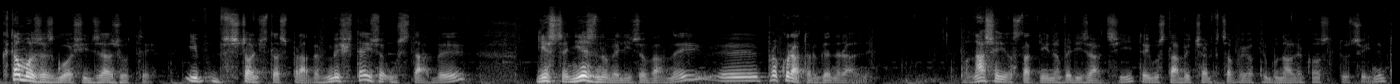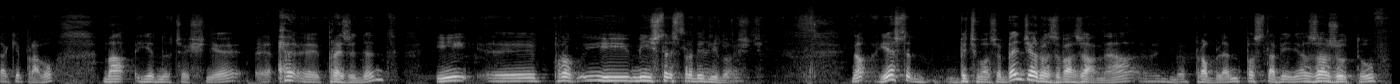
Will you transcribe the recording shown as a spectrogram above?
Kto może zgłosić zarzuty i wszcząć tę sprawę? W myśl tejże ustawy, jeszcze nie znowelizowanej, yy, prokurator generalny. Po naszej ostatniej nowelizacji, tej ustawy czerwcowej o Trybunale Konstytucyjnym, takie prawo ma jednocześnie e, e, prezydent i, pro, i minister sprawiedliwości. No, jeszcze być może będzie rozważana problem postawienia zarzutów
